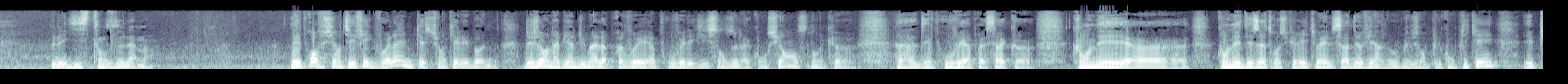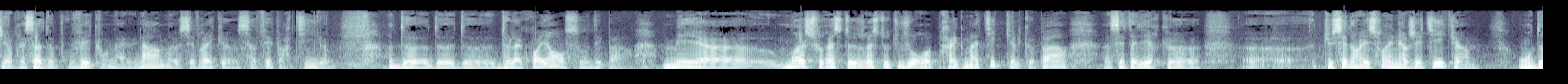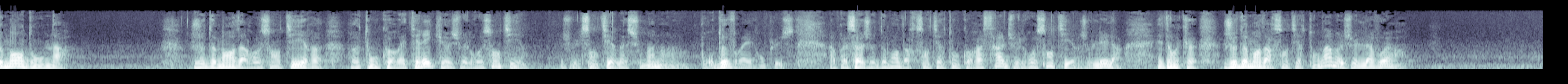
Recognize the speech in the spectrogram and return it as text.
de l'existence de l'âme? Les profs scientifiques, voilà une question qui est bonne. Déjà, on a bien du mal à, prouver, à prouver l'existence de la conscience, donc euh, euh, d'éprouver après ça que qu'on est euh, qu'on est des êtres spirituels, ça devient de plus en plus compliqué. Et puis après ça, de prouver qu'on a une âme, c'est vrai que ça fait partie de, de, de, de la croyance au départ. Mais moi, je reste je reste toujours pragmatique quelque part, c'est-à-dire que tu sais, dans les soins énergétiques, on demande, on a je demande à ressentir euh, ton corps éthérique, je vais le ressentir. Je vais le sentir là sous ma main, pour de vrai en plus. Après ça, je demande à ressentir ton corps astral, je vais le ressentir, je l'ai là. Et donc, euh, je demande à ressentir ton âme, je vais l'avoir.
